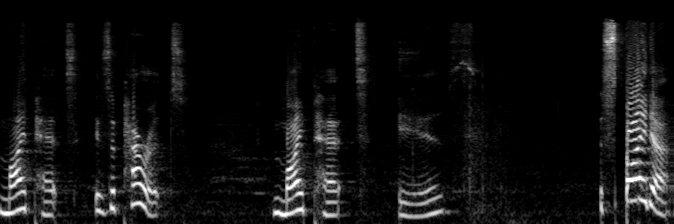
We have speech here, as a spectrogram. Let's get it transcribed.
My pet is a parrot. My pet is a spider.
